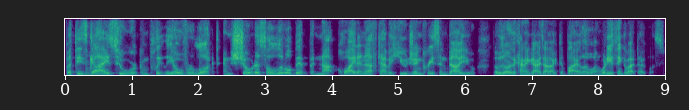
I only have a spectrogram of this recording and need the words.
But these mm-hmm. guys who were completely overlooked and showed us a little bit, but not quite enough to have a huge increase in value, those are the kind of guys I like to buy low on. What do you think about Douglas?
